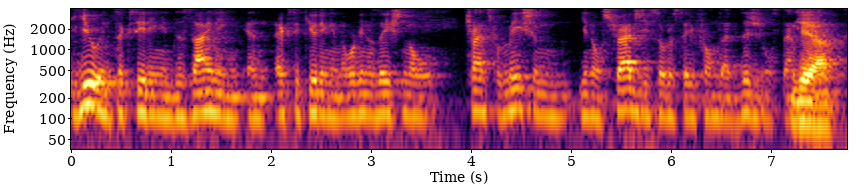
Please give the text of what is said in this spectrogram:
you in succeeding in designing and executing an organizational transformation, you know, strategy, so to say, from that digital standpoint? Yeah.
